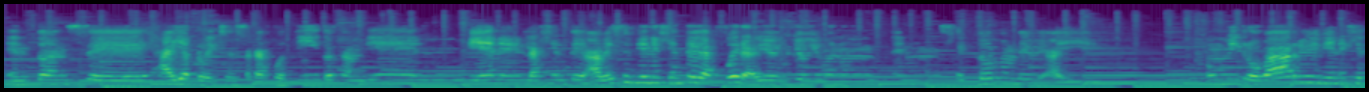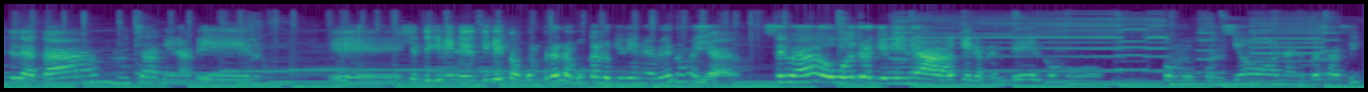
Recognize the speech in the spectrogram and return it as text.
Entonces ahí aprovecho de sacar fotitos también, viene la gente, a veces viene gente de afuera, yo, yo vivo en un, sector donde hay un micro barrio y viene gente de acá, mucha viene a ver, eh, gente que viene directo a comprar, a buscar lo que viene a ver, no vaya, se va, o otra que viene a quiere aprender cómo, cómo funcionan, cosas así.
